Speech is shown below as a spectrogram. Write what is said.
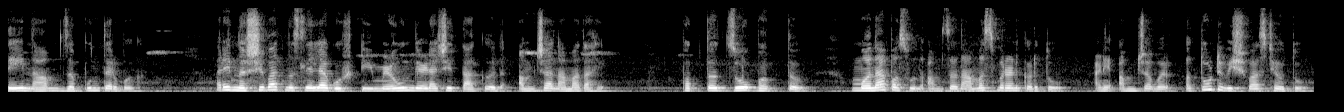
ते नाम जपून तर बघ. अरे नशिबात नसलेल्या गोष्टी मिळवून देण्याची ताकद आमच्या नामात आहे. फक्त जो भक्त मनापासून आमचं नामस्मरण करतो आणि आमच्यावर अतूट विश्वास ठेवतो.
